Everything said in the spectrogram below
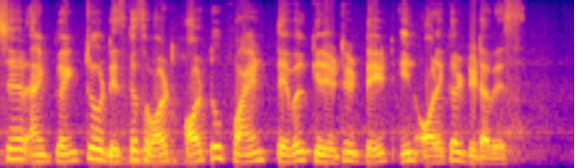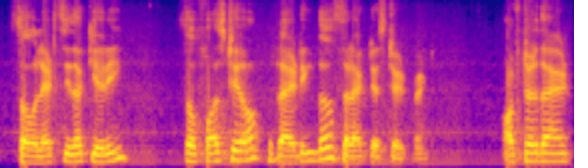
Here I'm going to discuss about how to find table created date in Oracle database. So let's see the query. So first here writing the select statement. After that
